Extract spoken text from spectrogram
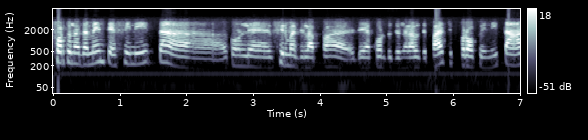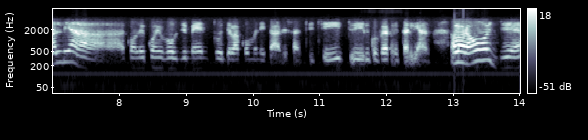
fortunatamente è finita con la firma dell'accordo generale di pace proprio in Italia con il coinvolgimento della comunità di Sant'Egidio e il governo italiano. Allora oggi è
